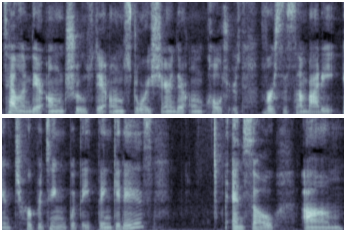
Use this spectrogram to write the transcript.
telling their own truths, their own stories, sharing their own cultures versus somebody interpreting what they think it is. And so, um,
